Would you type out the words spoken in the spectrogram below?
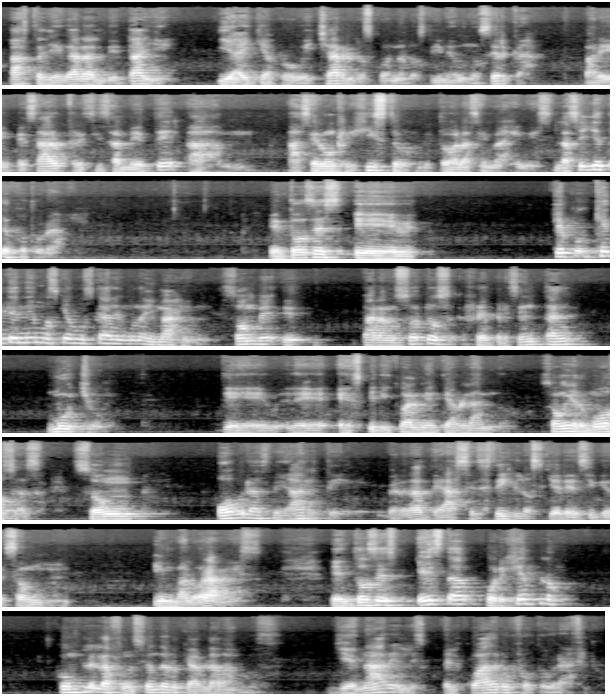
hasta llegar al detalle. Y hay que aprovecharlos cuando los tiene uno cerca, para empezar precisamente a, hacer un registro de todas las imágenes. La siguiente fotografía. Entonces, eh, ¿qué, tenemos que buscar en una imagen? Son, eh, para nosotros representan mucho de, espiritualmente hablando. Son hermosas, son obras de arte, ¿verdad? De hace siglos, quiere decir que son invalorables. Entonces, esta, por ejemplo, cumple la función de lo que hablábamos, llenar el, el cuadro fotográfico.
